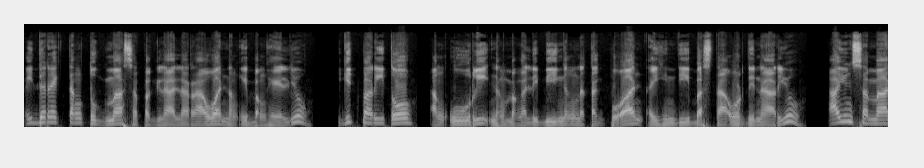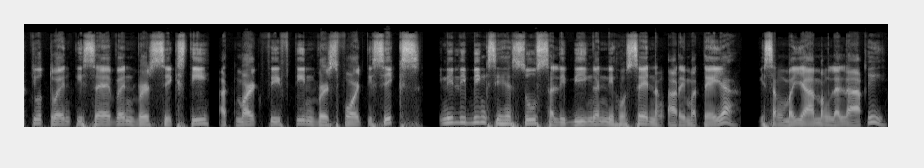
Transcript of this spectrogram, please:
ay direktang tugma sa paglalarawan ng Ebanghelyo. Higit pa rito, ang uri ng mga libingang natagpuan ay hindi basta ordinaryo. Ayon sa Matthew 27 verse 60 at Mark 15 verse 46, inilibing si Jesus sa libingan ni Jose ng Arimatea, isang mayamang lalaki.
